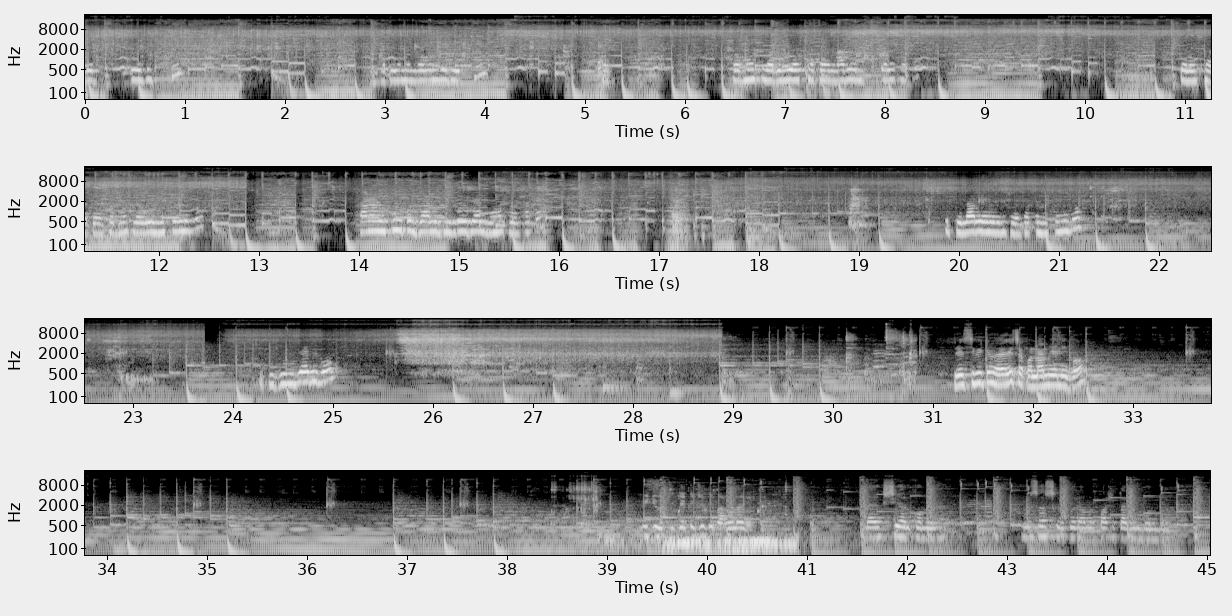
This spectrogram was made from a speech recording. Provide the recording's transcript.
দিয়ে দিচ্ছি। হালকা পরিমাণ লবণ দিয়ে দিচ্ছি। সব মশলাগুলো একসাথে নাড়িয়ে তেলের সাথে তেলের সাথে সব মশলাগুলো মিশিয়ে নেব। কারণ ফুলকপি জালি দিয়ে জাল মশলার সাথে। একটু লাড়িয়ে মশলাটাকে মিশিয়ে নেব। একটু দুধ দিয়ে দিব। রেসিপিটা হয়ে গেছে, এখন নামিয়ে নিব। ভিডিওটি দেখে যদি ভালো লাগে লাইক শেয়ার কমেন্ট সাবস্ক্রাইব করে আমার পাশে থাকবেন বন্ধুরা।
